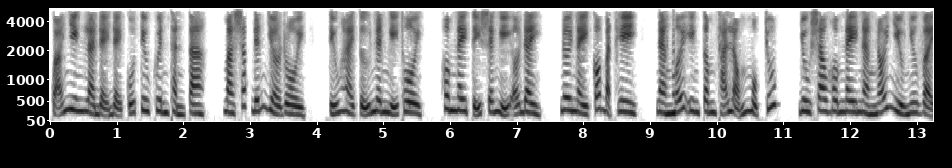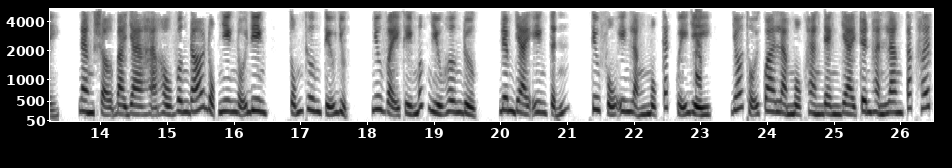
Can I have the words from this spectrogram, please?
quả nhiên là đệ đệ của tiêu khuyên thành ta, mà sắp đến giờ rồi, tiểu hài tử nên nghỉ thôi, hôm nay tỷ sẽ nghỉ ở đây, nơi này có Bạch Hy, nàng mới yên tâm thả lỏng một chút, dù sao hôm nay nàng nói nhiều như vậy, nàng sợ bà già Hạ Hầu Vân đó đột nhiên nổi điên, tổn thương tiểu dực, như vậy thì mất nhiều hơn được, đêm dài yên tĩnh tiêu phủ yên lặng một cách quỷ dị, gió thổi qua làm một hàng đèn dài trên hành lang tắt hết,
